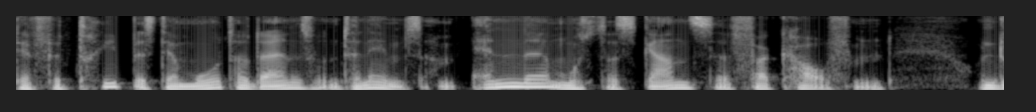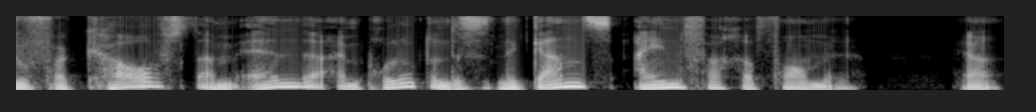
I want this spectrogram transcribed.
Der Vertrieb ist der Motor deines Unternehmens. Am Ende muss das Ganze verkaufen. Und du verkaufst am Ende ein Produkt und das ist eine ganz einfache Formel. Ja?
